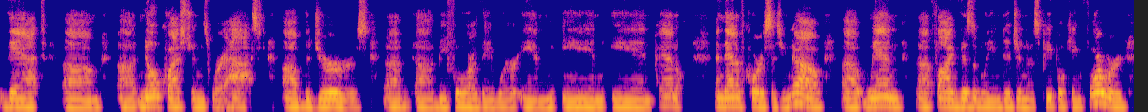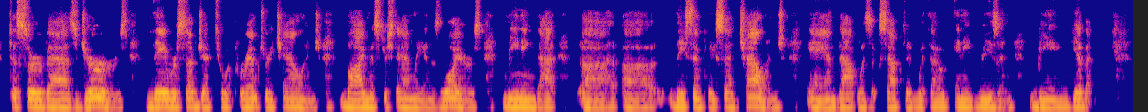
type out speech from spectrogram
that um, uh, no questions were asked of the jurors uh, uh, before they were in in in panel. And then, of course, as you know, uh, when uh, five visibly indigenous people came forward to serve as jurors, they were subject to a peremptory challenge by Mr. Stanley and his lawyers, meaning that uh, uh, they simply said challenge, and that was accepted without any reason being given.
